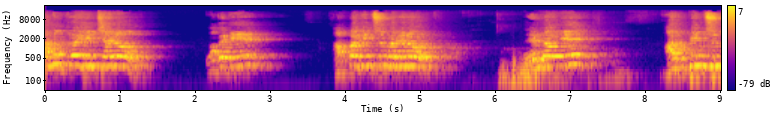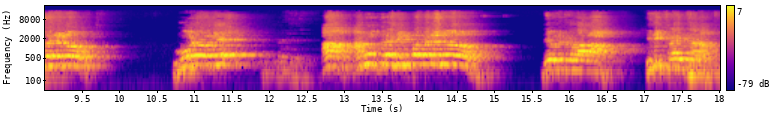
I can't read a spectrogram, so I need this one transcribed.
అనుగ్రహించెను ఒకటి అప్పగించుకొనెను రెండవది అర్పించుకొనెను మూడవది అనుగ్రహింపబడను. దేవుని పిల్లలారా ఇది క్రైధన.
